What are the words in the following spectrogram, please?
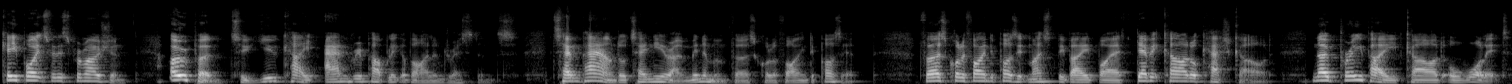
Key points for this promotion open to UK and Republic of Ireland residents. £10 or €10 Euro minimum first qualifying deposit. First qualifying deposit must be made by a debit card or cash card. No prepaid card or wallet.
